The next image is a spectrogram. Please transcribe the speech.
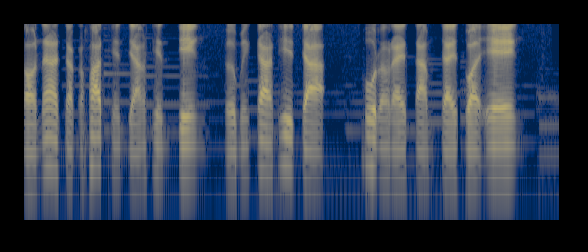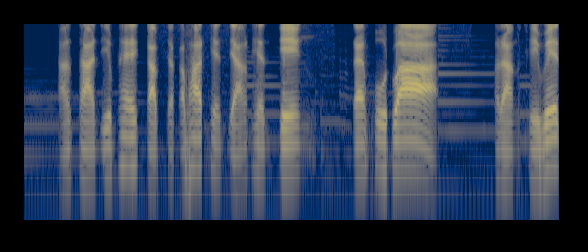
ต่อหน้าจักรพรรดิเทียนหยางเทียนจริง เธอไม่กล้าที่จะพูดอะไรตามใจตัวเองทางซานยิ้มให้กับจักรพรรดิเทียนหยางเทียนจริงและพูดว่าพลังชีวิต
